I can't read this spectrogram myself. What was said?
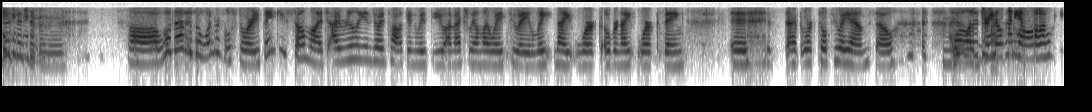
time. Uh, well, that is a wonderful story. Thank you so much. I really enjoyed talking with you. I'm actually on my way to a late night work, overnight work thing. Uh, it's, I have to work till 2 a.m. So I just well, to drink plenty of coffee.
